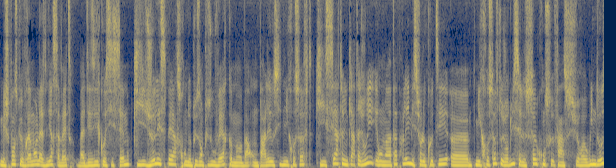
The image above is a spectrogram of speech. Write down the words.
Mais je pense que vraiment l'avenir ça va être bah, des écosystèmes qui je l'espère seront de plus en plus ouverts comme euh, bah, on parlait aussi de Microsoft qui certes a une carte à jouer et on n'en a pas parlé mais sur le côté euh, Microsoft aujourd'hui c'est le seul enfin sur Windows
